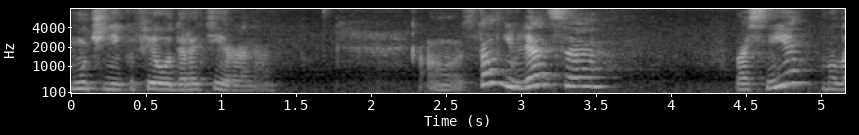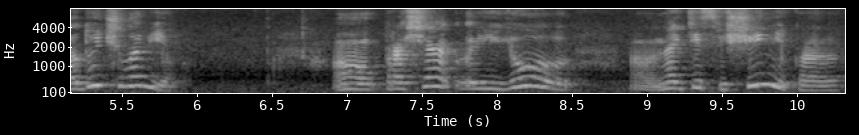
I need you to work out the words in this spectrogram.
мученика Феодора Терана, стал являться во сне молодой человек, прося ее найти священника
